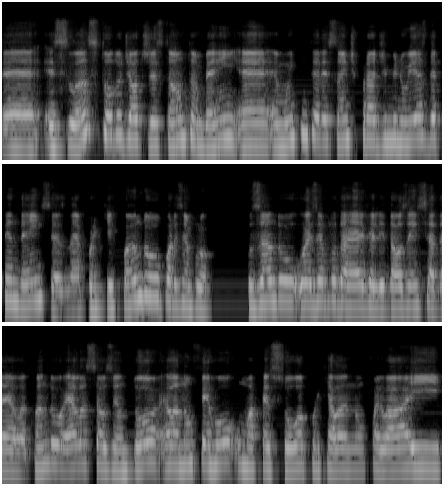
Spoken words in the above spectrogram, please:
É, esse lance todo de autogestão também é, é muito interessante para diminuir as dependências, né? Porque quando, por exemplo, usando o exemplo da Eve ali, da ausência dela, quando ela se ausentou, ela não ferrou uma pessoa porque ela não foi lá e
